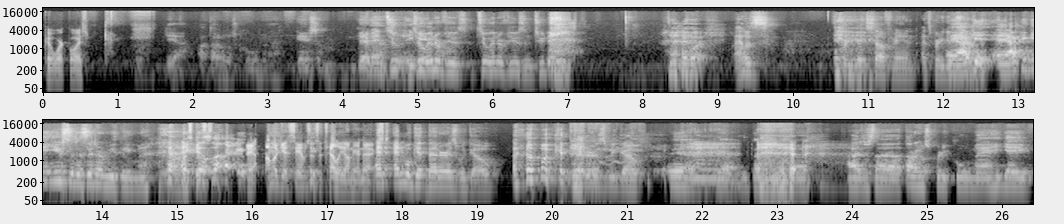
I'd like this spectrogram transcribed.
good work, boys. Yeah, I thought it was cool, man. Gave some. I good mean, answers. two He two gave- interviews, two interviews in two days. what? That was pretty good stuff, man. That's pretty good. Hey, I stuff. could, hey, I could get used to this interview thing, man. Let's get- Like- Hey, I'm gonna get Samson Satelli on here next. and and we'll get better as we go. we'll get better as we go. yeah, yeah. I just uh, thought it was pretty cool, man. He gave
